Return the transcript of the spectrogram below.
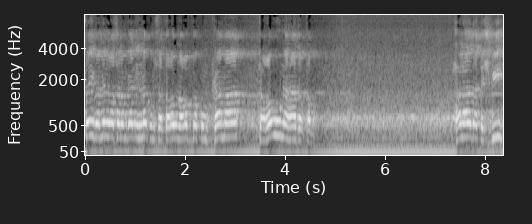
طيب النبي صلى الله عليه وسلم قال إنكم سترون ربكم كما ترون هذا القمر. هل هذا تشبيه؟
